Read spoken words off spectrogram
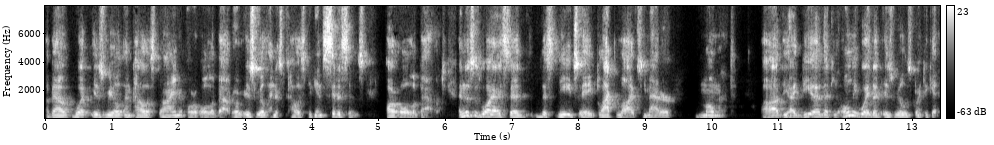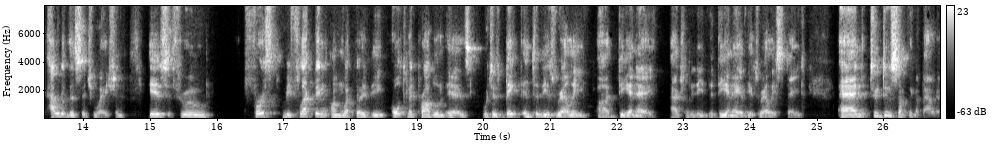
about what Israel and Palestine are all about, or Israel and its Palestinian citizens are all about. And this is why I said this needs a Black Lives Matter moment. Uh, the idea that the only way that Israel is going to get out of this situation is through first reflecting on what the, the ultimate problem is, which is baked into the Israeli uh, DNA, actually the, the DNA of the Israeli state, and to do something about it.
